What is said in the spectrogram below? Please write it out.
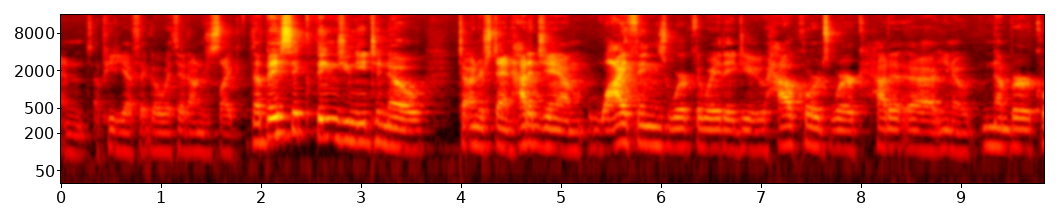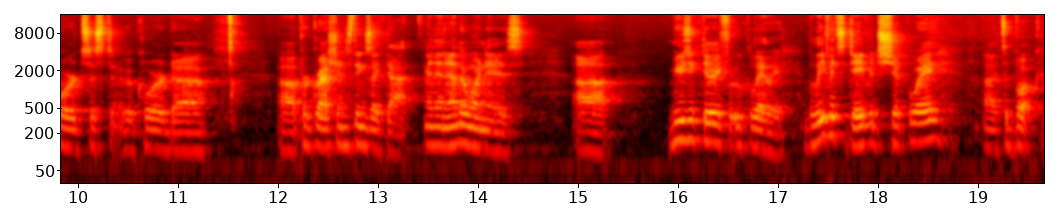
and a PDF that go with it on just like the basic things you need to know to understand how to jam, why things work the way they do, how chords work, how to uh, you know number chord system, chord uh, uh, progressions, things like that. And then another one is uh, music theory for ukulele. I believe it's David Shipway. Uh, it's a book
